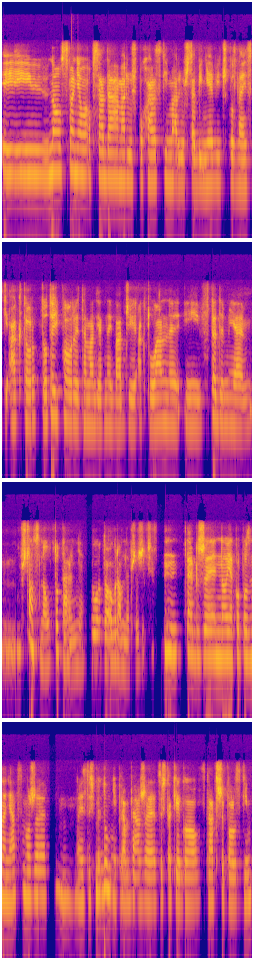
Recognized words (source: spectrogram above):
i no, wspaniała obsada, Mariusz Puchalski, Mariusz Sabiniewicz, poznański aktor. Do tej pory temat jak najbardziej aktualny i wtedy mnie wstrząsnął totalnie. Było to ogromne przeżycie. Także no, jako poznaniacy może no, jesteśmy dumni, prawda, że coś takiego w Teatrze Polskim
